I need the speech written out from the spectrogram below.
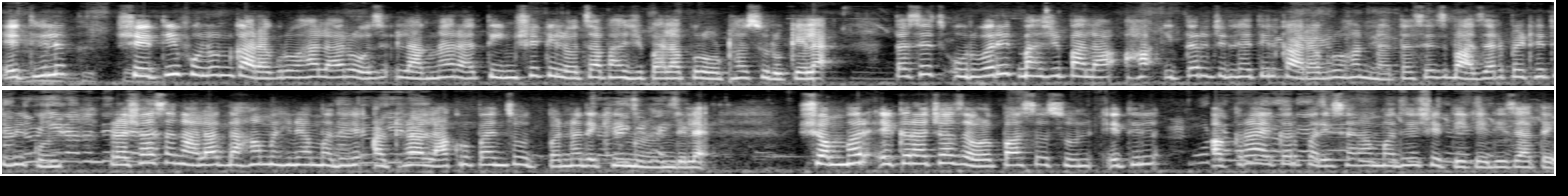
येथील शेती फुलून कारागृहाला रोज लागणारा तीनशे किलोचा भाजीपाला पुरवठा सुरू केला. तसेच उर्वरित भाजीपाला हा इतर जिल्ह्यातील कारागृहांना तसेच बाजारपेठेत विकून प्रशासनाला दहा महिन्यामध्ये अठरा लाख रुपयांचं उत्पन्न देखील मिळवून दिलंय. शंभर एकराच्या जवळपास असून येथील अकरा एकर परिसरामध्ये शेती केली जाते.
